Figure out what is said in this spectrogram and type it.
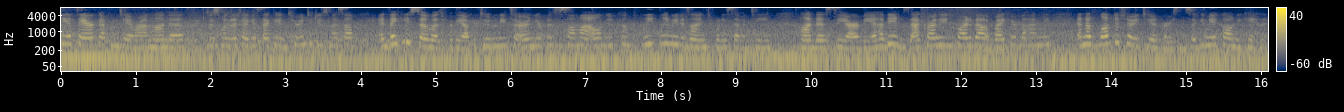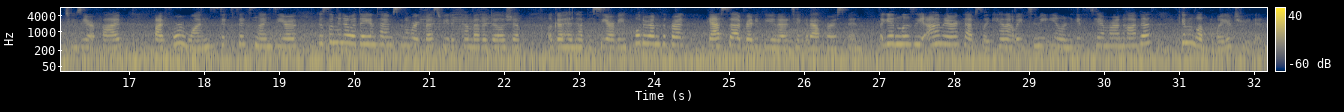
Lizzie, it's Erika from Tameron Honda. Just wanted to take a second to introduce myself and thank you so much for the opportunity to earn your business on my all new completely redesigned 2017 Honda CRV. I have the exact car that you inquired about right here behind me and I'd love to show you to you in person. So give me a call when you can at 205 541-6690. Just let me know what day and time is going to work best for you to come by the dealership. I'll go ahead and have the CRV pulled around to the front, gas up, ready for you now to take it out for a spin. Again, Lizzie, I'm Erika Absolutely cannot wait to meet you when you get to Tameron Honda. You're going to love the way you're treated.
